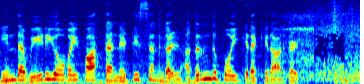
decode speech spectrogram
இந்த வீடியோவை பார்த்த நெட்டிசன்கள் அதிர்ந்து போய் கிடக்கிறார்கள். Thank you.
